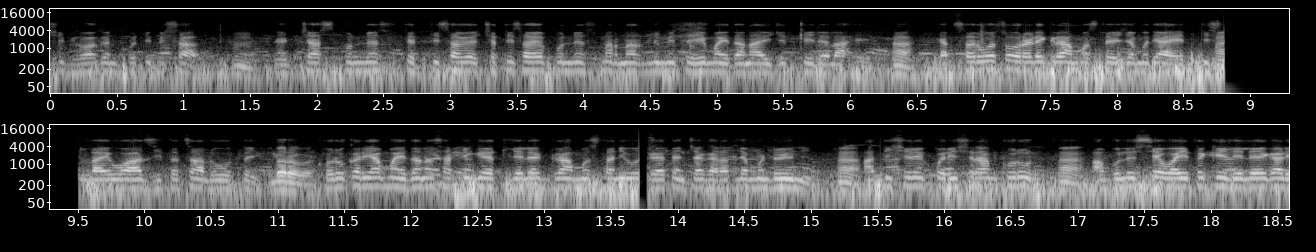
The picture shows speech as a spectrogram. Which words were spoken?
कैलासवासी भिवा गणपती पिसाळ यांच्या पुण्य तेहतीसाव्या छत्तीसाव्या पुण्य स्मरणानिमित्त हे मैदान आयोजित केलेलं आहे. यात सर्व चोराडे ग्रामस्थ याच्यामध्ये आहेत. ती लाईव्ह आज इथं चालू होतंय. बरोबर. खरोखर या मैदानासाठी घेतलेल्या ग्रामस्थांनी वगैरे त्यांच्या घरातल्या मंडळींनी अतिशय परिश्रम करून अँब्युलन्स सेवा इथं केलेली आहे बरोबर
